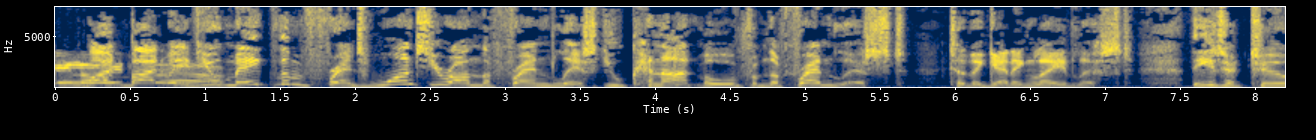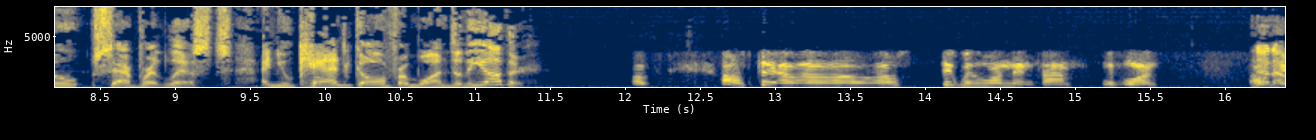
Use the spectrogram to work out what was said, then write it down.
you know, But, but uh, if you make them friends, once you're on the friend list, you cannot move from the friend list to the getting laid list. These are two separate lists, and you can't go from one to the other. I'll stick. I'll, I'll, I'll stick with one then, Tom. With one. No, no,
